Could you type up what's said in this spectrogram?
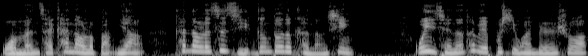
我们才看到了榜样，看到了自己更多的可能性。我以前呢，特别不喜欢别人说，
